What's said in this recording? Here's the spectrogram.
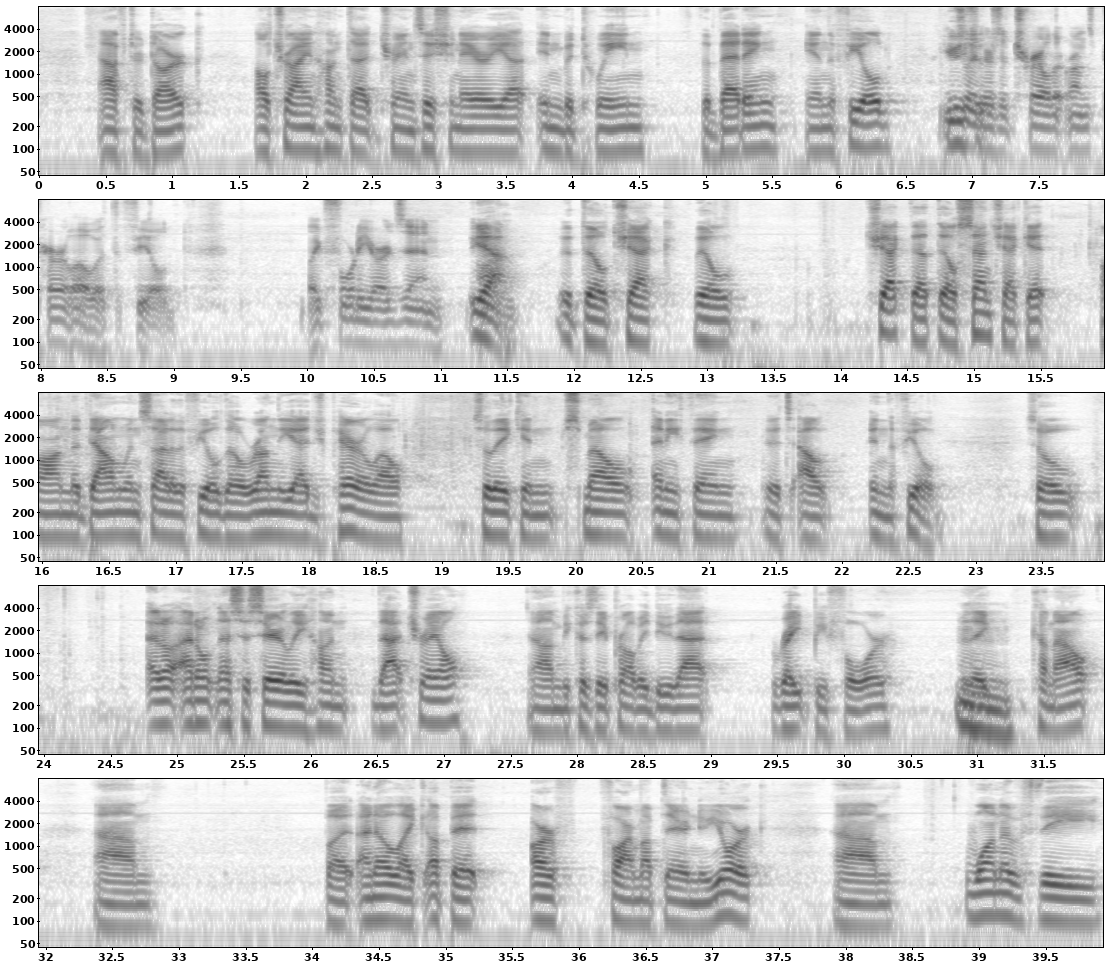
after dark, I'll try and hunt that transition area in between the bedding and the field. usually there's a trail that runs parallel with the field, like 40 yards in. Yeah, Um, they'll check. They'll check that. They'll scent check it on the downwind side of the field. They'll run the edge parallel, so they can smell anything that's out in the field. So, I don't. I don't necessarily hunt that trail, um, because they probably do that right before they come out. Um, but I know, like up at our farm up there in New York, um, one of the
